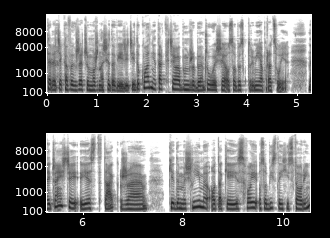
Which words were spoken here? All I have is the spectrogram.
Tyle ciekawych rzeczy można się dowiedzieć. I dokładnie tak chciałabym, żeby czuły się osoby, z którymi ja pracuję. Najczęściej jest tak, że kiedy myślimy o takiej swojej osobistej historii,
